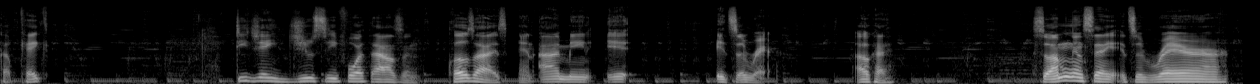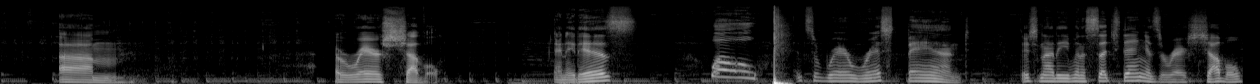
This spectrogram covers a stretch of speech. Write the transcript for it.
Cupcake. DJ Juicy 4000. Close eyes. And I mean it. It's a rare. Okay. So I'm to say it's a rare. Um. A rare shovel. And it is. Whoa! It's a rare wristband. There's not even a such thing as a rare shovel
